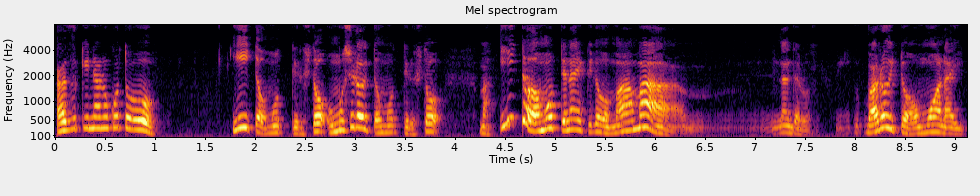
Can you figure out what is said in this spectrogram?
あずきなのことをいいと思ってる人、面白いと思ってる人、まあ、いいとは思ってないけど、まあまあ、なんだろう、悪いとは思わない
